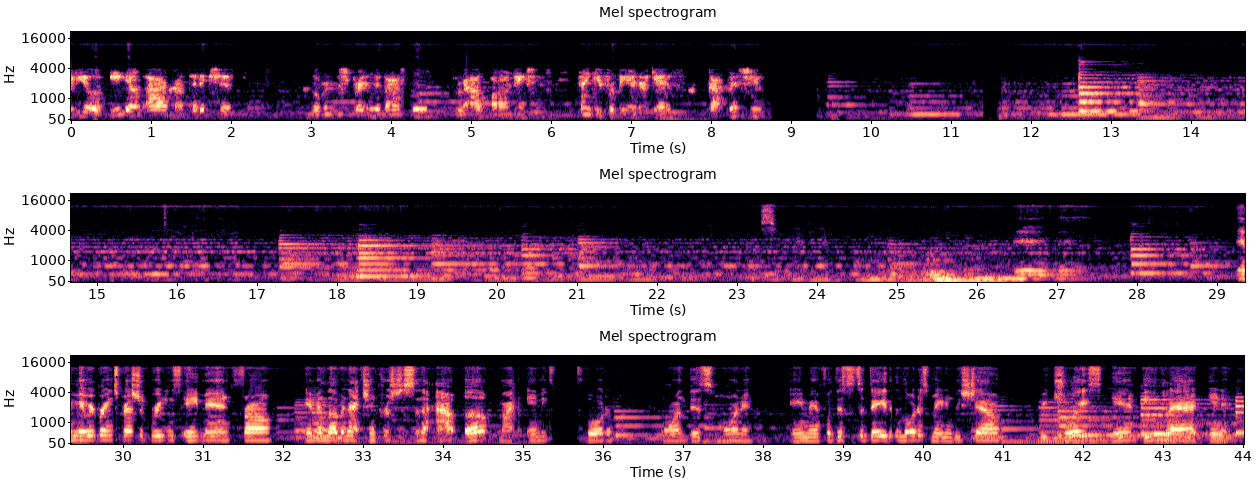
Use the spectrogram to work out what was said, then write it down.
studio of ELI Prophetic Shift, where we're spreading the gospel throughout all nations. Thank you for being our guest. God bless you. Amen. We bring special greetings, amen, from Amen Love and Action Christian Center out of Miami, Florida on this morning. Amen. For this is the day that the Lord has made, and we shall rejoice and be glad in it.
